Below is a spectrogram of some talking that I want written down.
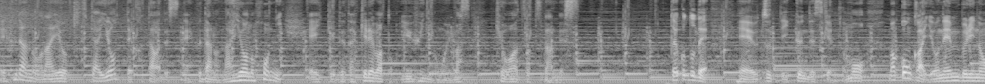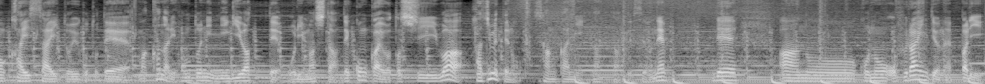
え普段の内容を聞きたいよって方はですね、普段の内容の方に、え行っていただければというふうに思います。今日は雑談です。ということで、えー、移っていくんですけれども、まあ、今回4年ぶりの開催ということで、まあ、かなり本当に賑わっておりました。で、今回私は初めての参加になったんですよね。で、あのー、このオフラインっていうのはやっぱり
